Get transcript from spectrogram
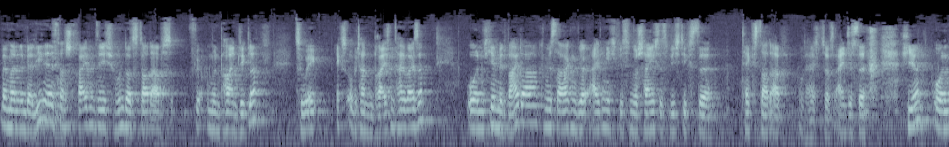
wenn man in Berlin ist, dann streiten sich 100 Startups für, um ein paar Entwickler zu exorbitanten Preisen teilweise. Und hier mit weiter können wir sagen, wir eigentlich, wir sind wahrscheinlich das wichtigste Tech-Startup oder das einzige hier. Und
